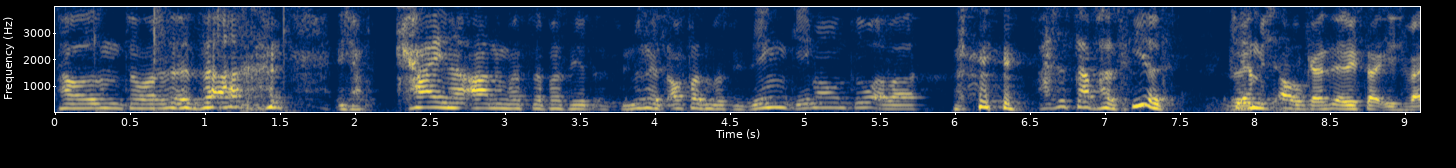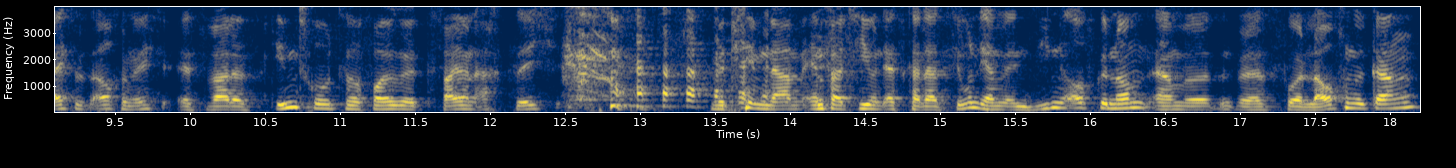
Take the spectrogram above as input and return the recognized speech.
tausend tolle Sachen. Ich habe keine Ahnung, was da passiert ist. Wir müssen jetzt aufpassen, was wir singen, GEMA und so, aber was ist da passiert? Klär mich auf. Ganz ehrlich sagen, ich weiß es auch nicht. Es war das Intro zur Folge 82 mit dem Namen Empathie und Eskalation. Die haben wir in Siegen aufgenommen. Da haben wir, sind wir vorher laufen gegangen.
